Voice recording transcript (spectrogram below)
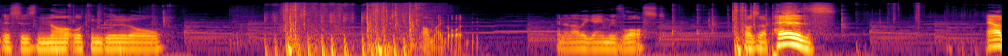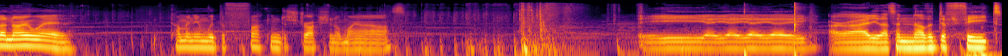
This is not looking good at all. Oh my god. In another game we've lost. Because of Pez! Out of nowhere. Coming in with the fucking destruction of my ass. Hey, hey, hey, hey. Alrighty, that's another defeat.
